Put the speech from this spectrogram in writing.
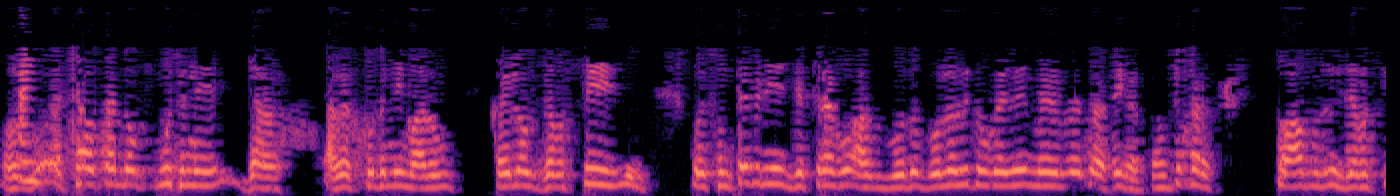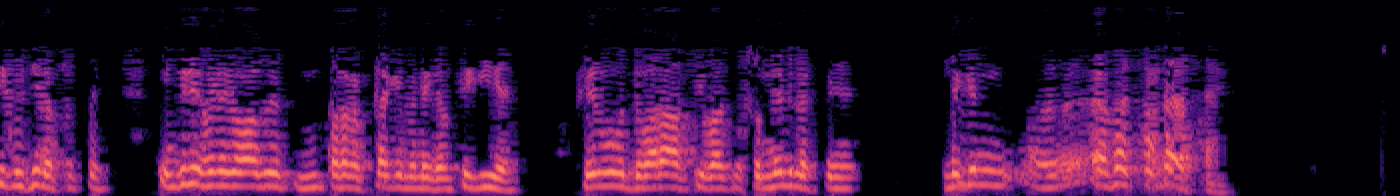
और हाँ अच्छा होता है लोग पूछ लें जहाँ अगर खुद नहीं मालूम कई लोग ज़बरदस्ती कोई सुनते भी नहीं जिस तरह को आप वो तो बोलो भी तो कहेंगे मैं, मैं तो ऐसे ही करता हूँ तो कर तो आप ज़बरदस्ती कुछ नहीं कर सकते। इंजरी होने के बाद पता लगता है कि मैंने गलती की है फिर वो दोबारा आपकी बात को सुनने भी लगते हैं। लेकिन ऐसा चलता रहता है।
